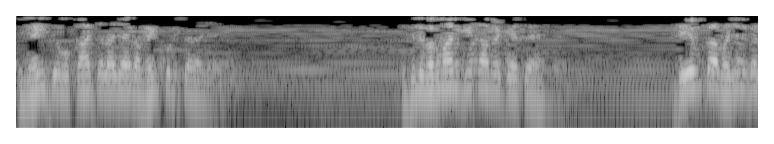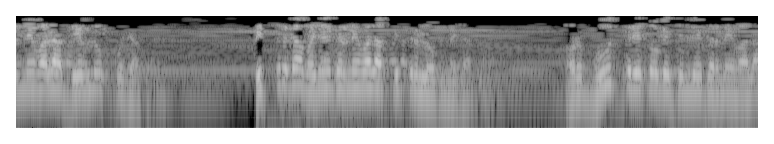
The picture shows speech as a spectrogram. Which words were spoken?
तो यहीं से वो कहा चला जाएगा? वैंकुट चला जाएगा। इसलिए भगवान गीता में कहते हैं, देव का भजन करने वाला देवलोक को जाता है। पित्र का भजन करने वाला पितृलोक में जाता है। और भूत प्रेतों के चिल्ले करने वाला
